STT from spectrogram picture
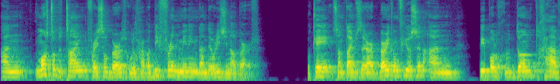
And most of the time, phrasal verbs will have a different meaning than the original verb. Okay, sometimes they are very confusing and people who don't have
